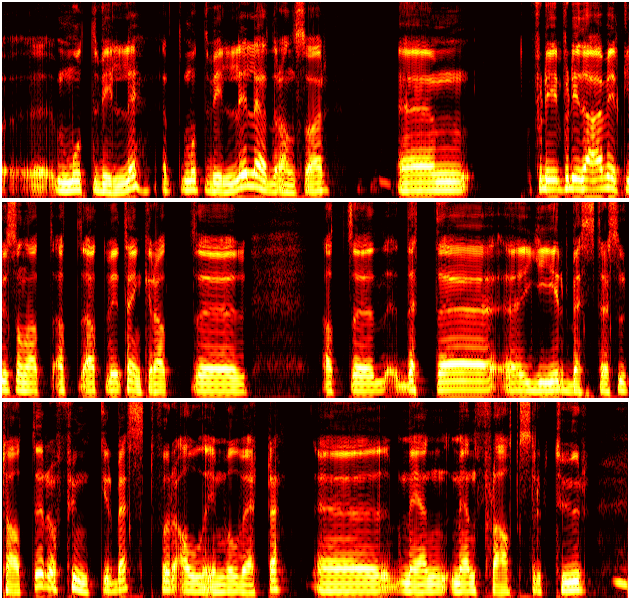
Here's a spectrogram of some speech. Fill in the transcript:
uh, motvillig. Et motvillig lederansvar. Um, fordi, fordi, det er virkelig sånn at, at, at vi tenker at uh, at uh, dette gir best resultater og funker best for alle involverte med, en, med, en, flat struktur mm.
